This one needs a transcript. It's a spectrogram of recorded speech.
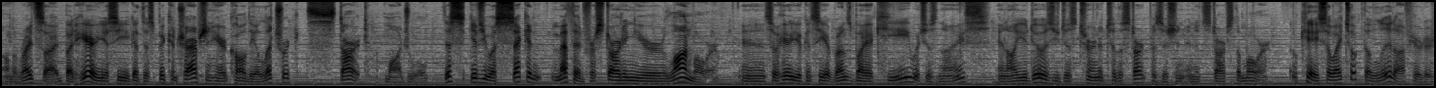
on the right side. But here you see you got this big contraption here called the electric start module. This gives you a second method for starting your lawnmower. And so here you can see it runs by a key, which is nice. And all you do is you just turn it to the start position and it starts the mower. Okay, so I took the lid off here to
